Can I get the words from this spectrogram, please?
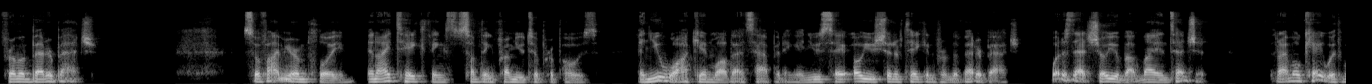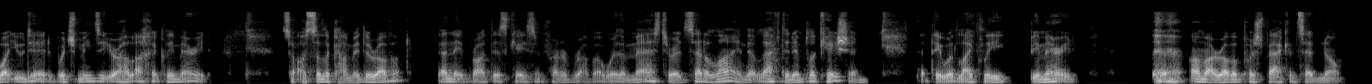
from a better batch. So if I'm your employee and I take things something from you to propose, and you walk in while that's happening and you say, Oh, you should have taken from the better batch, what does that show you about my intention? That I'm okay with what you did, which means that you're halachically married. So Asalakame de Rava. Then they brought this case in front of Rava, where the master had said a line that left an implication that they would likely be married. Amar Rava pushed back and said, No,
